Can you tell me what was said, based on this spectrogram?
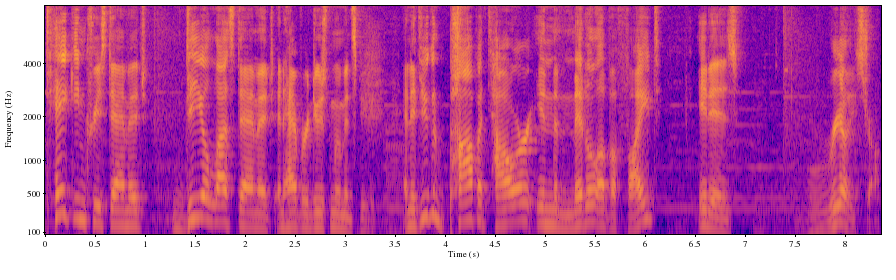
take increased damage, deal less damage, and have reduced movement speed. And if you can pop a tower in the middle of a fight, it is really strong.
